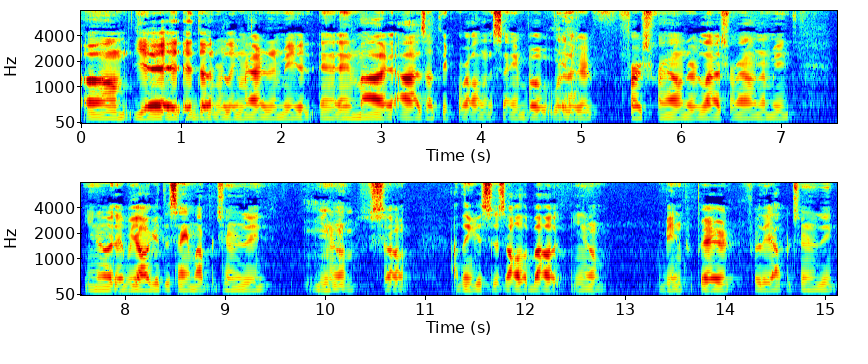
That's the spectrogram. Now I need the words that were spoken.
Um, yeah, it, it, doesn't really matter to me. In, in, my eyes, I think we're all in the same boat, whether yeah. First round or last round. I mean, you know, we all get the same opportunity. You mm-hmm. know, so I think it's just all about you know being prepared for the opportunity.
